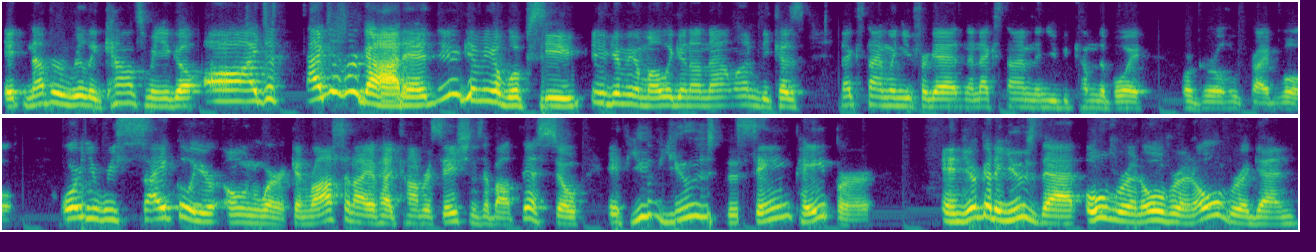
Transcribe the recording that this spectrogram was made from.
it never really counts when you go oh i just i just forgot it. You give me a whoopsie. You give me a mulligan on that one because next time when you forget and the next time then you become the boy or girl who cried wolf or you recycle your own work. And Ross and I have had conversations about this. So if you've used the same paper and you're going to use that over and over and over again,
